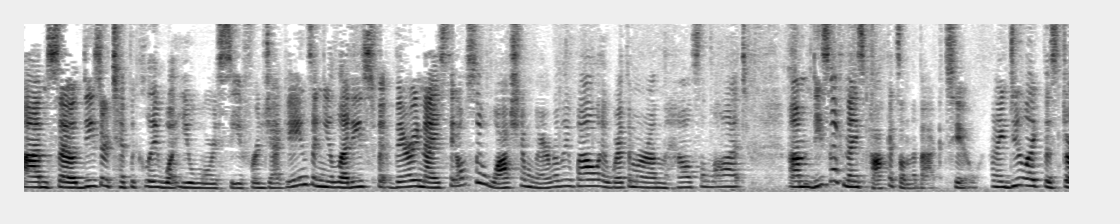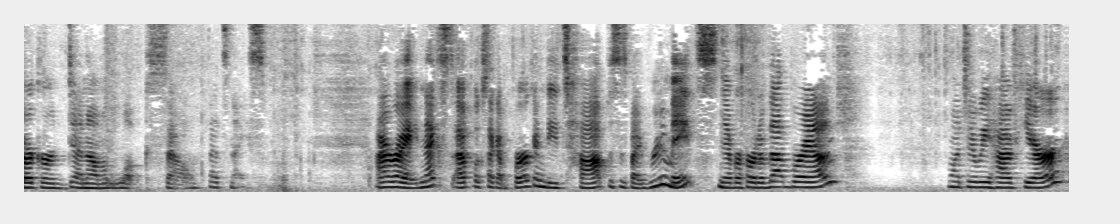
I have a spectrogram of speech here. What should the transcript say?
Um, so these are typically what you will receive for jeggings and Ulettis fit very nice. They also wash and wear really well. I wear them around the house a lot. Um, these have nice pockets on the back too. And I do like this darker denim look, so that's nice. All right, next up looks like a burgundy top. This is by Roommates. Never heard of that brand. What do we have here?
